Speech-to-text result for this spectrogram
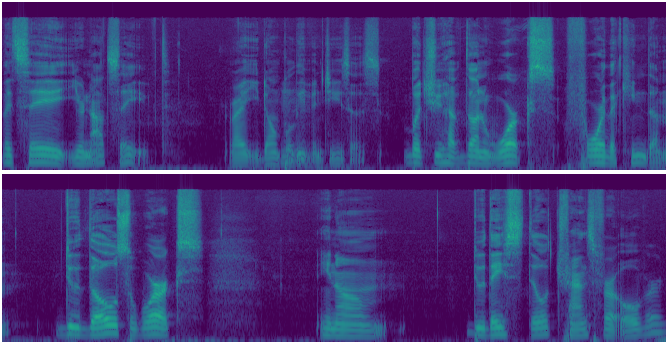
let's say you're not saved, right? You don't believe mm-hmm. in Jesus, but you have done works for the kingdom. Do those works, you know, do they still transfer over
